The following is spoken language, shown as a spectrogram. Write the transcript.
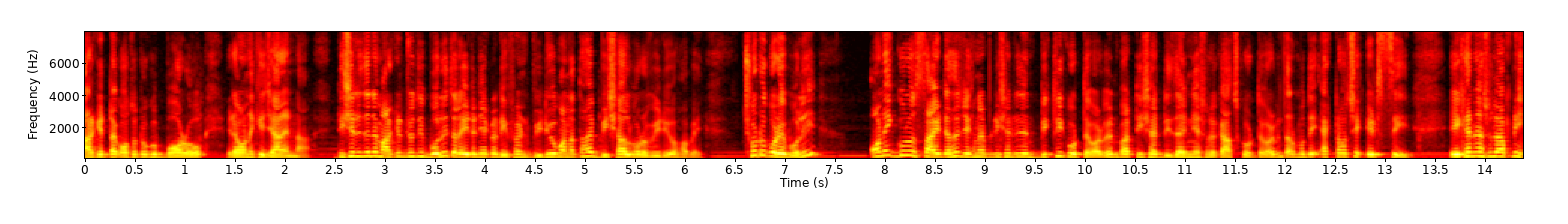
মার্কেটটা কতটুকু বড়, এটা অনেকে জানেন না। টি শার্ট ডিজাইনের মার্কেট যদি বলি, তাহলে এটা নিয়ে একটা ডিফারেন্ট ভিডিও বানাতে হয়, বিশাল বড় ভিডিও হবে। ছোট করে বলি অনেকগুলো সাইট আছে যেখানে আপনি টি শার্ট ডিজাইন বিক্রি করতে পারবেন বা টি শার্ট ডিজাইন নিয়ে আসলে কাজ করতে পারবেন। তার মধ্যে একটা হচ্ছে এটসি এখানে আসলে আপনি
